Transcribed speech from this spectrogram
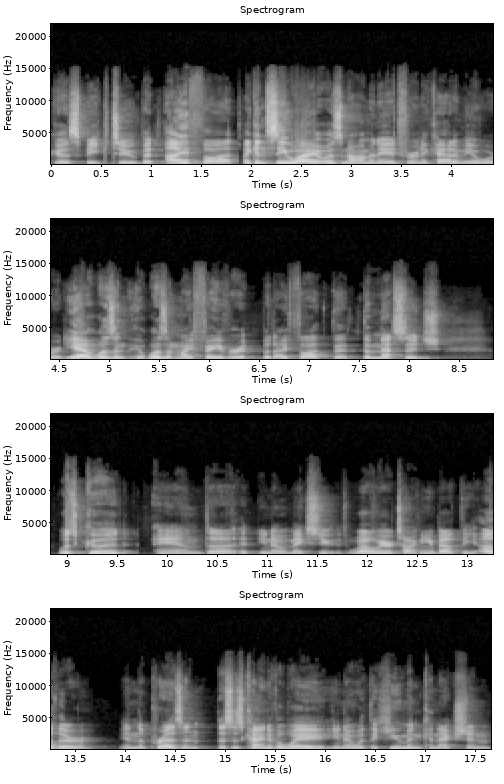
go speak to, but I thought I can see why it was nominated for an Academy Award. Yeah, it wasn't it wasn't my favorite, but I thought that the message was good and uh, it you know it makes you well we were talking about the other in the present this is kind of a way you know with the human connection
